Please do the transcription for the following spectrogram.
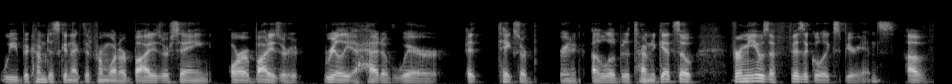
we become disconnected from what our bodies are saying or our bodies are really ahead of where it takes our a little bit of time to get. So for me it was a physical experience of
